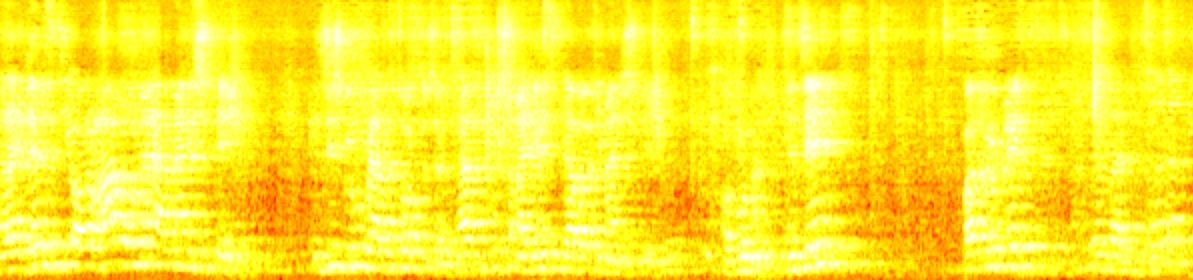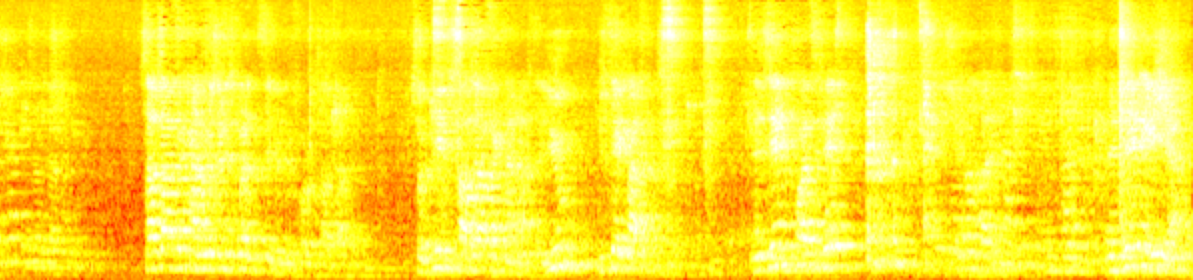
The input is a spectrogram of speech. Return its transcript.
her identity, or how women are emancipation? In this group, we have to talk to them. We have to put some identity about emancipation of women. And then, what group left? South African was responsible for South Africa. So give South African after you, you take Africa. And then what's left? And then Asia.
